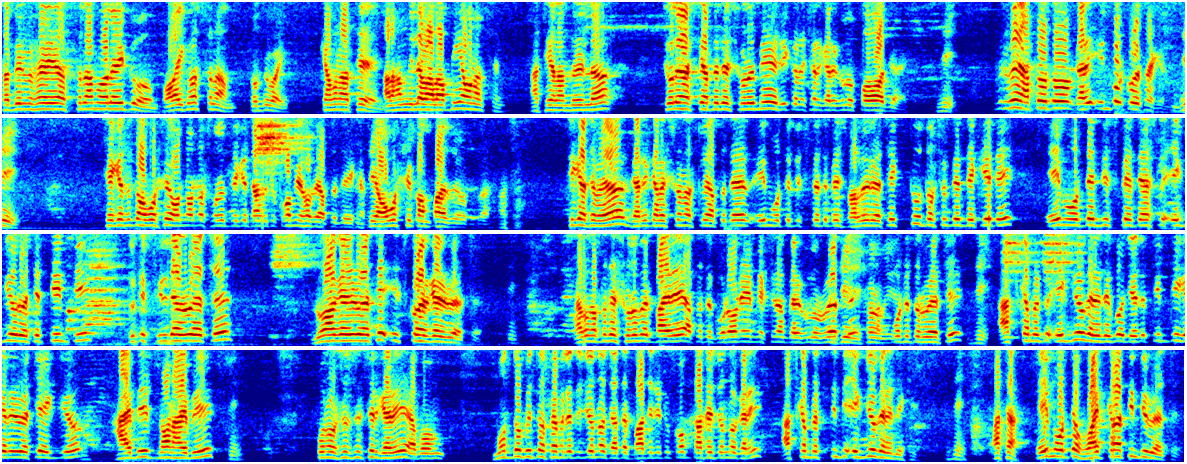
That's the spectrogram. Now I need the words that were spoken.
সাবির ভাই আসসালামু আলাইকুম। ওয়ালাইকুম আসসালাম। রব্দুর ভাই কেমন আছেন? আলহামদুলিল্লাহ ভালো। আপনি কেমন আছেন? আছি আলহামদুলিল্লাহ। চলে আসছি আপনাদের শোরুমে রিকন্ডিশন গাড়িগুলো পাওয়া যায়। জি। সাবির ভাই আপনারা তো গাড়ি ইম্পোর্ট করে থাকেন। জি। সেক্ষেত্রে তো অবশ্যই অন্য অন্য শোরুম থেকে দাম একটু কমই হবে আপনাদের এখানে। জি অবশ্যই কম পাওয়া যাবে আপনার। আচ্ছা। ঠিক আছে ভাইয়া গাড়ির কালেকশন আসলে আপনাদের এই মুহূর্তে ডিসপ্লেতে বেশ ভালোই রয়েছে। একটু দর্শকদের দেখিয়ে দেই এই মুহূর্তে ডিসপ্লেতে আসলে এক্সিও রয়েছে তিনটি দুটি ফিল্ডার রয়েছে নোয়া গাড়ি রয়েছে স্কোয়ার গাড়ি রয়েছে। এবং আপনাদের শোরুমের বাইরে আপনাদের গোডাউনে ম্যাক্সিমাম গাড়িগুলো রয়েছে showroom রয়েছে। আজকে আমরা একটু এক্সিও গাড়ি দেখব যেহেতু তিনটি গাড়ি রয়েছে এক্সিও হাইব্রিড নন হাইব্রিড পনেরোশো সিসির গাড়ি এবং মধ্যবিত্ত ফ্যামিলিদের জন্য যাদের বাজেট একটু কম তাদের জন্য গাড়ি। আজকে আমরা তিনটি এক্সিও গাড়ি দেখি। আচ্ছা এই মুহূর্তে হোয়াইট কালার তিনটি রয়েছে।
